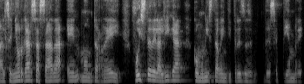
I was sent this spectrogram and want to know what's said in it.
al señor Garza Sada en Monterrey. Fuiste de la Liga Comunista 23 de, septiembre.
